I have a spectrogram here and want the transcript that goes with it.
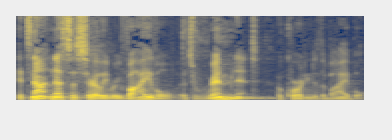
it's not necessarily revival, it's remnant according to the Bible.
